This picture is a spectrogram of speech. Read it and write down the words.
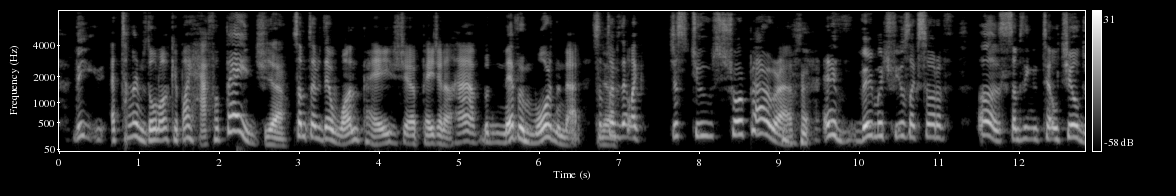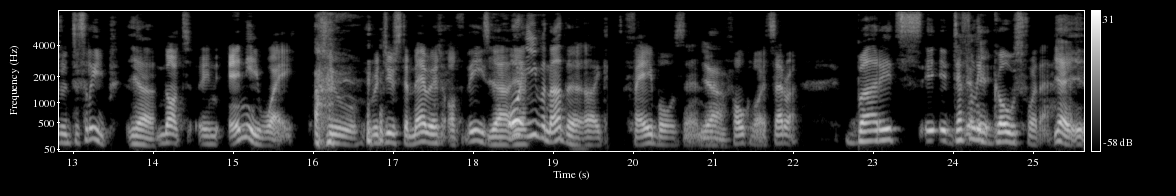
they at times don't occupy half a page yeah. sometimes they're one page a page and a half but never more than that sometimes they're like just two short paragraphs, and it very much feels like sort of oh something to tell children to sleep. yeah. Not in any way to reduce the merit of these, Yeah, or yeah. even other like fables and Yeah. folklore, etc. But it's it, it definitely it- goes for that. yeah it,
